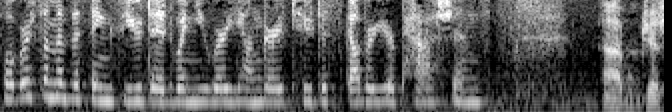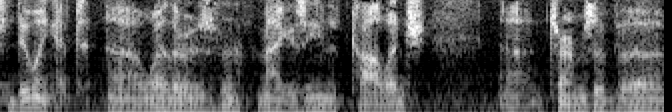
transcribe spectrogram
What were some of the things you did when you were younger to discover your passions? Uh, just doing it, uh, whether it was the magazine at college, uh, in terms of uh,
